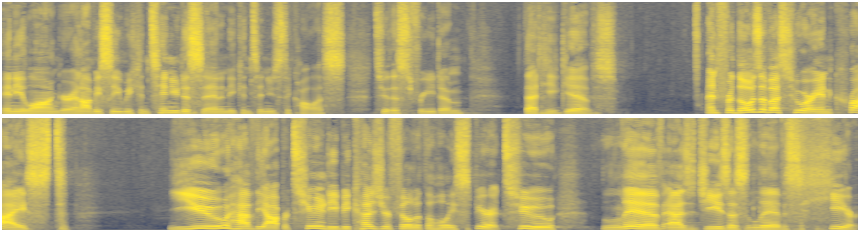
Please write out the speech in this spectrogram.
any longer. And obviously, we continue to sin and he continues to call us to this freedom that he gives. And for those of us who are in Christ, you have the opportunity, because you're filled with the Holy Spirit, to live as Jesus lives here.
